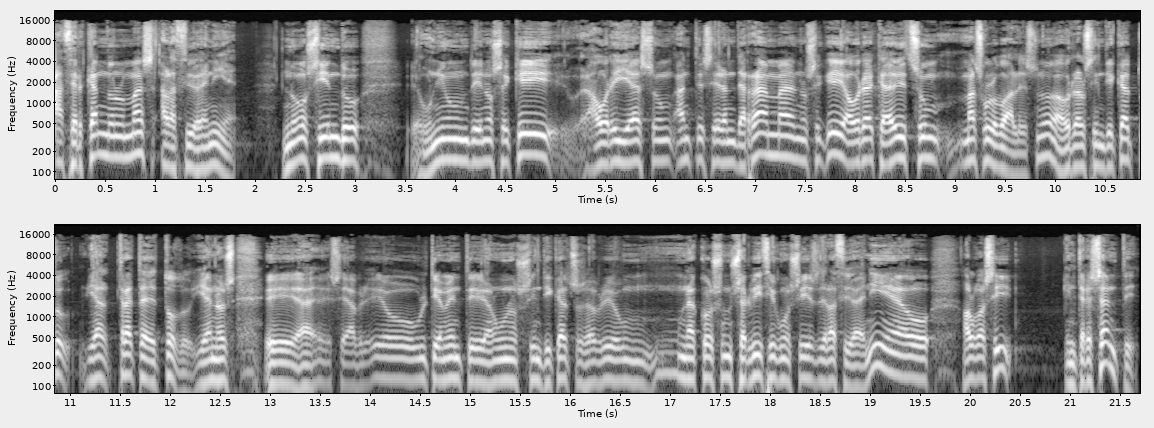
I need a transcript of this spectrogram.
acercándonos más a la ciudadanía, no siendo unión de no sé qué, ahora ya son, antes eran de rama, no sé qué, ahora cada vez son más globales, ¿no? Ahora el sindicato ya trata de todo, ya nos, eh, se abrió últimamente, algunos sindicatos abrió un, una cosa, un servicio como si es de la ciudadanía o algo así, interesante,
